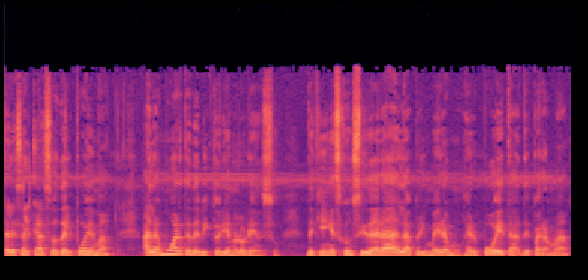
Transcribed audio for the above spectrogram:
Tal es el caso del poema A la muerte de Victoriano Lorenzo, de quien es considerada la primera mujer poeta de Panamá,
